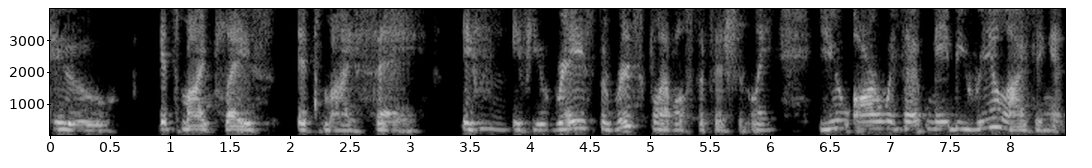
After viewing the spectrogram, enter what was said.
to, it's my place, it's my say. If, mm-hmm. if you raise the risk level sufficiently, you are, without maybe realizing it,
